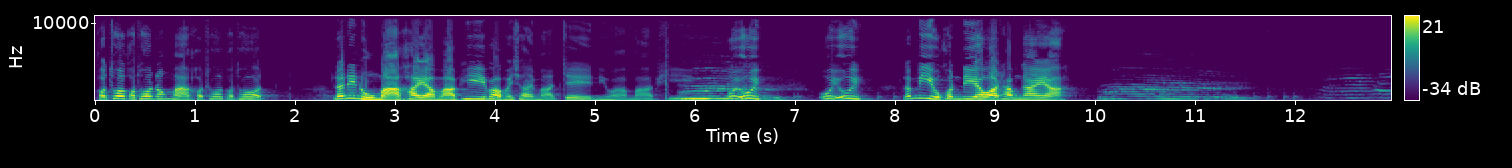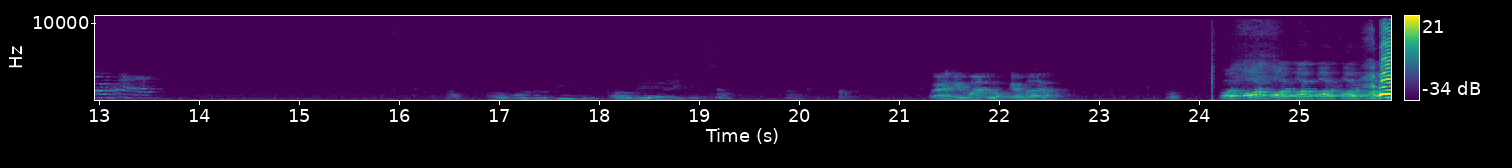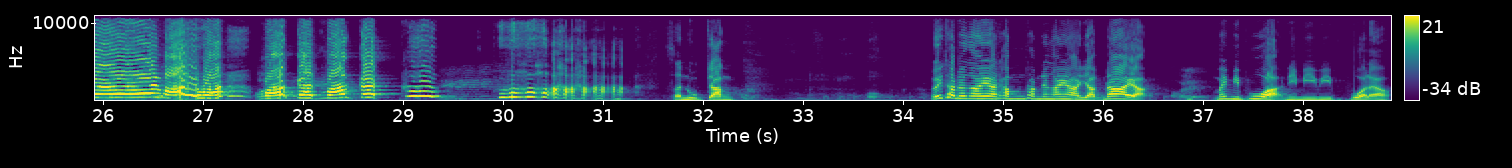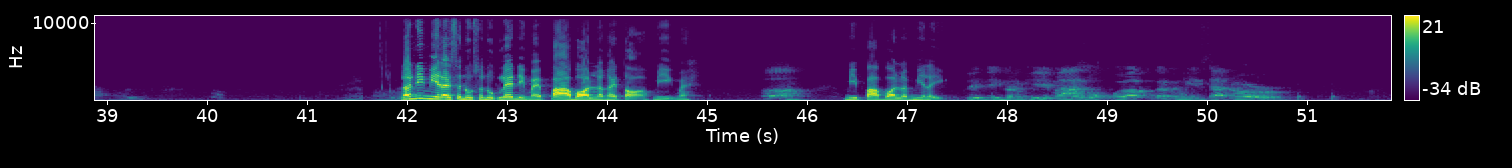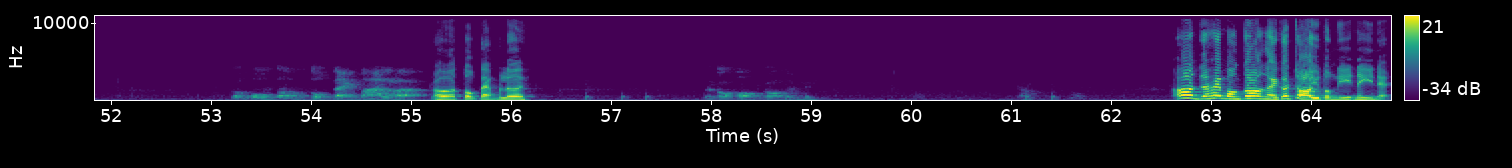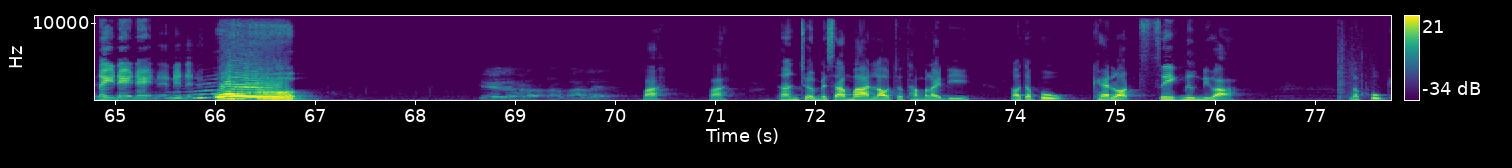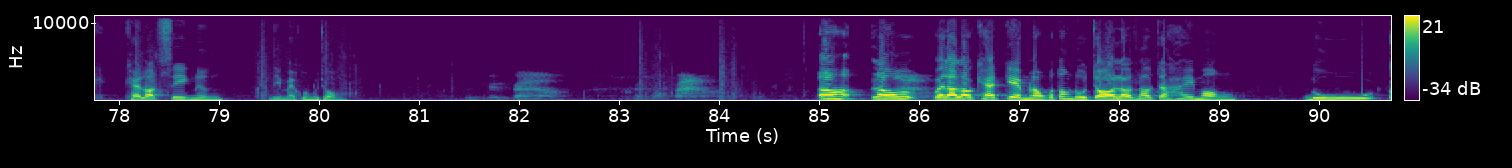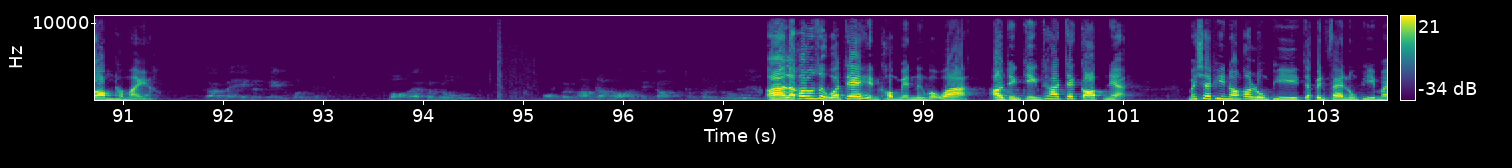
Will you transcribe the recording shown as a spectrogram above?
ขอโทษขอโทษน้องหมาขอโทษขอโทษ แล้วนี่หนูหมาใครอะหมาพี่เปล่าไม่ใช่หมาเจนี่หว่าหมาพี่อุ้ยอุ้ยอุ้ยอุ้ยแล้วมีอยู่คนเดียวอะทำไงอะ I wanna be a very best ไปเห็นมาลูกเห็นมาออ๊ยโอ๊ยโอ๊ย สนุกจัง เฮ้ยทำยังไงอะทำทำยังไงอะอยากได้อะเอาไปเลยไม่มีพั่วนี่มีมีพั่วแล้วเอาไปเลยแล้วนี่มีอะไรสนุกสนุกเล่นอีกไหมปลาบอลแล้วไงต่อมีอีกไหมอะมีปลาบอลแล้วมีอะไรอีกจริงๆจะขี่ม้าส่งเมืองแต่ไม่มีแซดเดอร์ก็คงต้องตกแต่งบ้านแล้วล่ะ เออตกแต่งไปเลย แล้วก็มองกล้องเลยดิ อ้าวจะให้มองกล้องไงก็จออยู่ตรงนี้นี่เนี่ยในในในในในในโอ้โอเคได้เวลาสร้างบ้านแล้วไป่ะป่ะท่านเชิญไปสร้างบ้านเราจะทำอะไรดี เราจะปลูกแครอทซีกหนึ่งดีกว่าเราปลูกแครอทซีกหนึ่งดีไหมคุณผู้ชมเป็นแป้วแป้วเออเราเวลาเราแคสเกมเราก็ต้องดูจอแล้วเราจะให้มองดูกล้องทำไมอะ ก็ไม่ บอกอะไรคนดูบอกเป็นความลับระหว่างเจ๊ก๊อฟกับคนดูอ่าแล้วก็รู้สึกว่าเจ้เห็นคอมเมนต์หนึ่งบอกว่า เอาจริง ๆ ถ้าเจ๊ก๊อฟเนี่ย ไม่ใช่พี่น้องกับลุงพีจะเป็นแฟนลุงพีไหม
